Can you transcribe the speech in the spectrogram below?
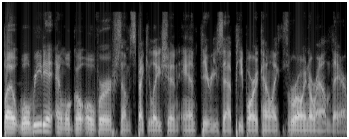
but we'll read it and we'll go over some speculation and theories that people are kind of like throwing around there.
